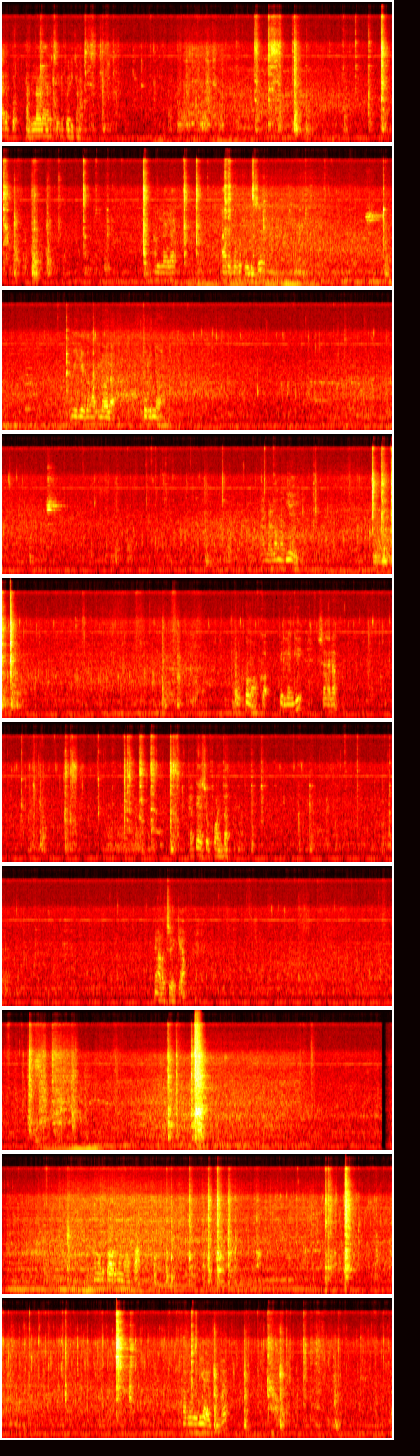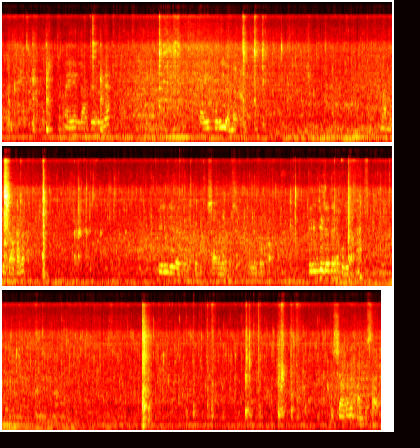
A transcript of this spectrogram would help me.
അരപ്പ് നല്ലപോലെ അരച്ച് പൊരിക്കണം. നല്ലപോലെ അരപ്പൊക്കെ പിടിച്ച് നെയ്യൊക്കെ നല്ലപോലെ തെളിഞ്ഞു വരണം. ഉപ്പ് നോക്കുക. ഉപ്പില്ലെങ്കിൽ ശകലം. അത്യാവശ്യം ഉപ്പുണ്ട്. ഞാൻ അടച്ചു വയ്ക്കാം തുറന്ന് നോക്കാം. റെഡി ആയിട്ടുണ്ട് തെളിഞ്ഞ് കറി കുറി വന്നിട്ടുണ്ട്. നമുക്ക് ശകലം പെരിഞ്ചീരകത്തിന്റെ പൊടി ശകലം വെച്ച് തുള്ളി കൊടുക്കാം. പെരിഞ്ചീരകത്തിന്റെ പൊടിയാണ്. ശകലം പഞ്ചസാര.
